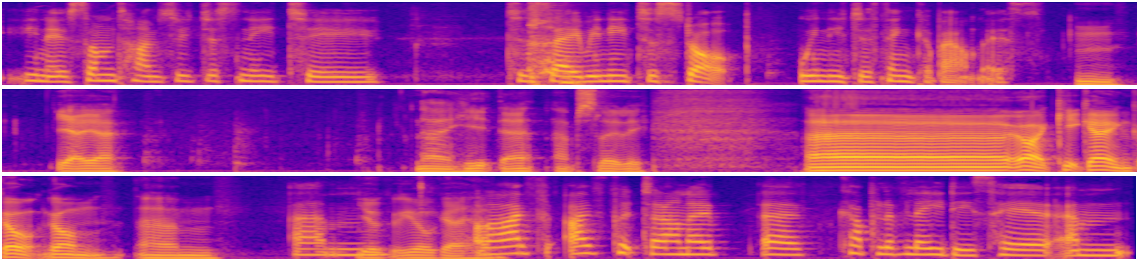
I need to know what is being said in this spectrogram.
you know, sometimes we just need to to say we need to stop. We need to think about this. Mm. Yeah, yeah. No, he there absolutely. Uh, all right, keep going. Go on, go on. Um, um, you'll, you'll go. Well, I've I've put down a, a couple of ladies here, um,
